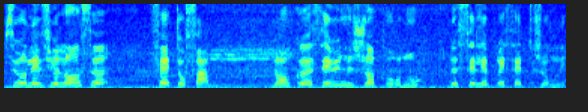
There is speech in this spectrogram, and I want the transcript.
sur les violences faites aux femmes. Donc euh, c'est une joie pour nous de célébrer cette journée.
